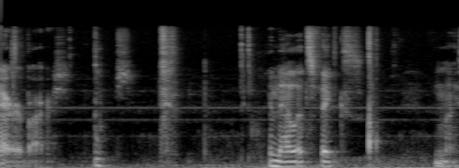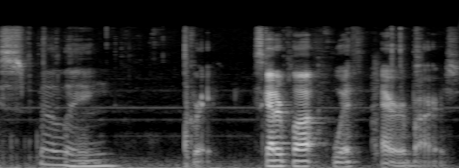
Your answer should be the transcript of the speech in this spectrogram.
error bars. Oops. and now let's fix my spelling. Great. Scatter plot with error bars.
